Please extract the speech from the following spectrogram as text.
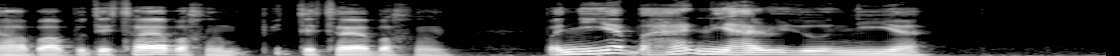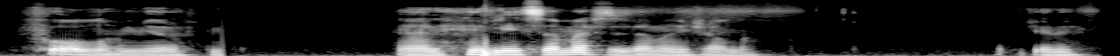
Ya bax bu detaya baxın, bir detaya baxın. Bax niyə hər niyə hər videoda niyə? Fu Allahım yarabbim. Yəni linçləməzsiniz də mən inşallah. Gələk.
